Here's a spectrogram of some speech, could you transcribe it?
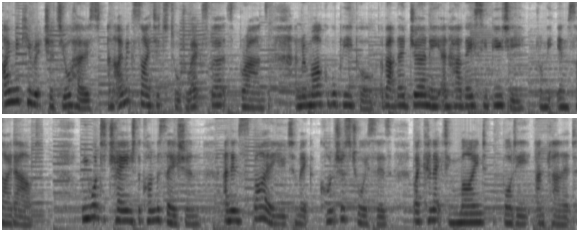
I'm Nikki Richards, your host, and I'm excited to talk to experts, brands, and remarkable people about their journey and how they see beauty from the inside out. We want to change the conversation and inspire you to make conscious choices by connecting mind, body, and planet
